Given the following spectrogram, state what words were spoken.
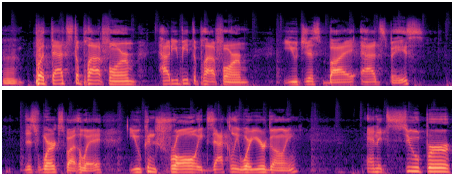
Hmm. But that's the platform. How do you beat the platform? You just buy ad space. This works, by the way. You control exactly where you're going, and it's super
